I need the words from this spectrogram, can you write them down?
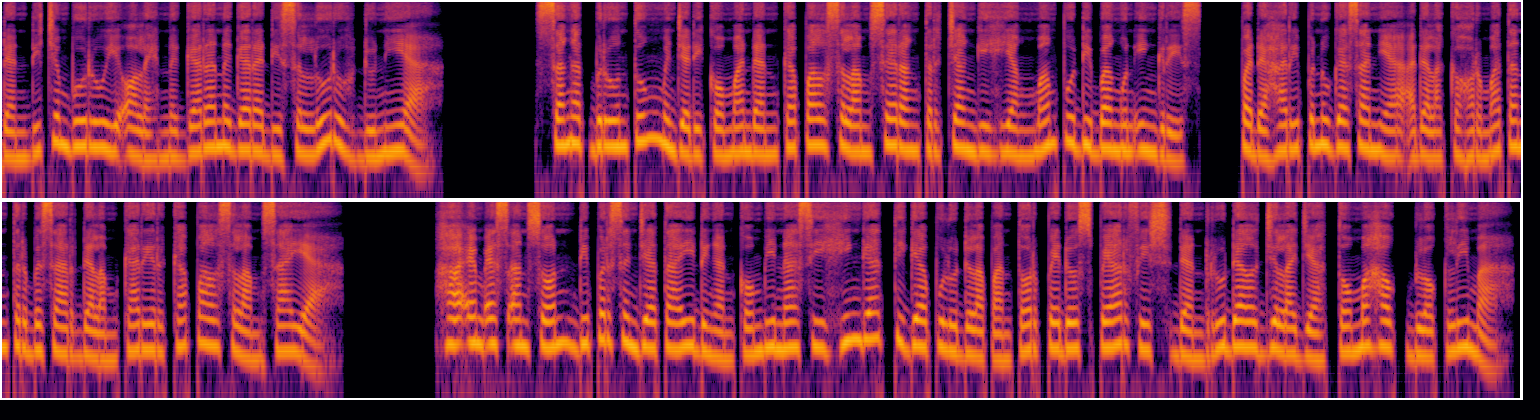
dan dicemburui oleh negara-negara di seluruh dunia. Sangat beruntung menjadi komandan kapal selam serang tercanggih yang mampu dibangun Inggris. Pada hari penugasannya adalah kehormatan terbesar dalam karir kapal selam saya. HMS Anson dipersenjatai dengan kombinasi hingga 38 torpedo Spearfish dan rudal jelajah Tomahawk Block 5.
